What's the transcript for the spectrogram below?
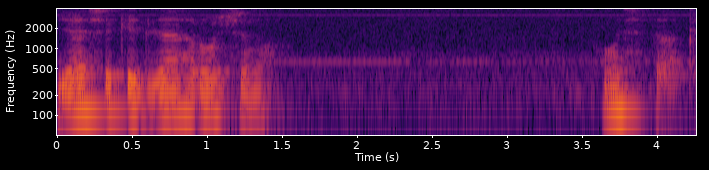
ящики для розчину. Ось так.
